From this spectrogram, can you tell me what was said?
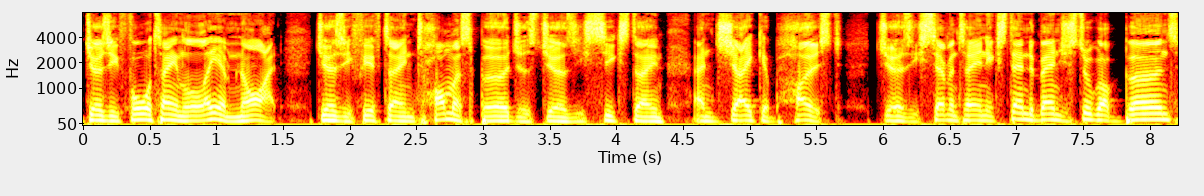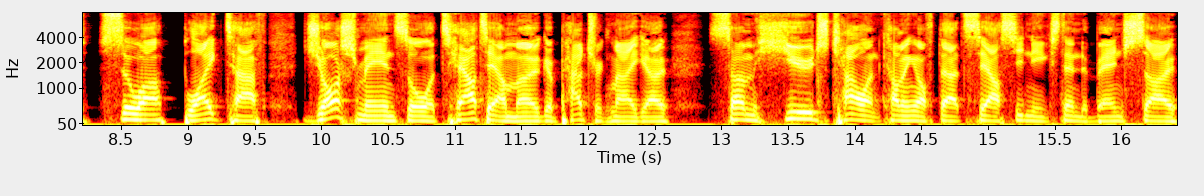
jersey 14. Liam Knight, jersey 15. Thomas Burgess, jersey 16. And Jacob Host, jersey 17. Extended bench, you still got Burns, Sewer, Blake Taff, Josh Mansour, Tautau Moga, Patrick Mago. Some huge talent coming off that South Sydney extended bench. So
